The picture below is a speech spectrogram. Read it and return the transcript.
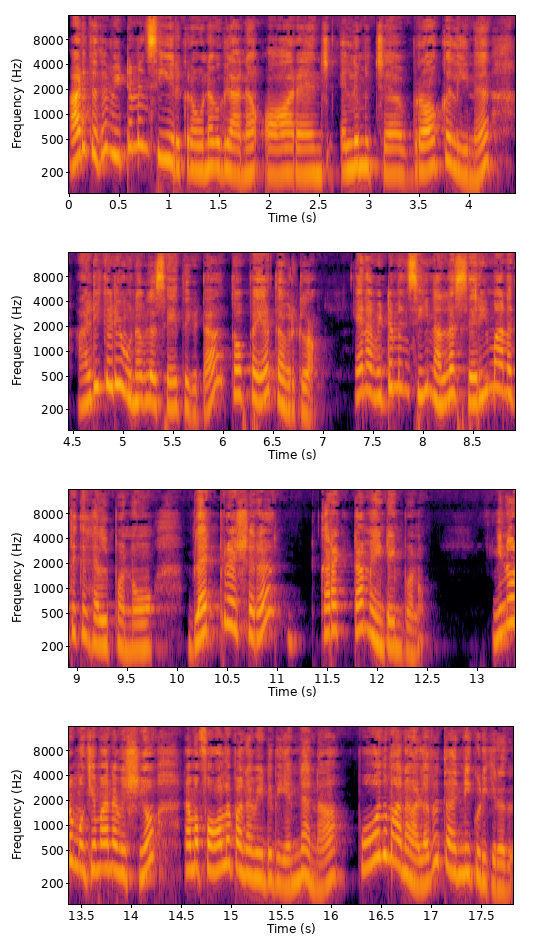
அடுத்தது விட்டமின் சி இருக்கிற உணவுகளான ஆரஞ்சு எலுமிச்சை ப்ராக்கலின்னு அடிக்கடி உணவில் சேர்த்துக்கிட்டா தொப்பையை தவிர்க்கலாம். ஏன்னா விட்டமின் சி நல்ல செரிமானத்துக்கு ஹெல்ப் பண்ணும் பிளட் ப்ரெஷரை கரெக்டாக மெயின்டைன் பண்ணும். இன்னொரு முக்கியமான விஷயம் நம்ம ஃபாலோ பண்ண வேண்டியது என்னன்னா போதுமான அளவு தண்ணி குடிக்கிறது.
